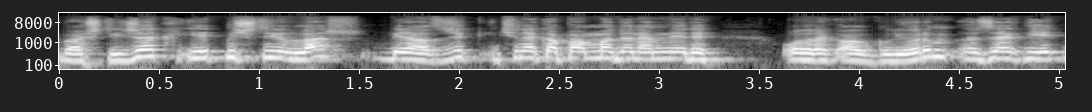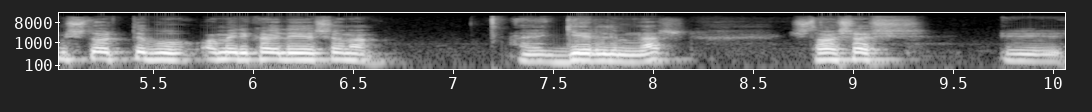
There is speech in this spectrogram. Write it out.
başlayacak. 70'li yıllar birazcık içine kapanma dönemleri olarak algılıyorum. Özellikle 74'te bu Amerika ile yaşanan e, gerilimler, işte haşhaş e,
